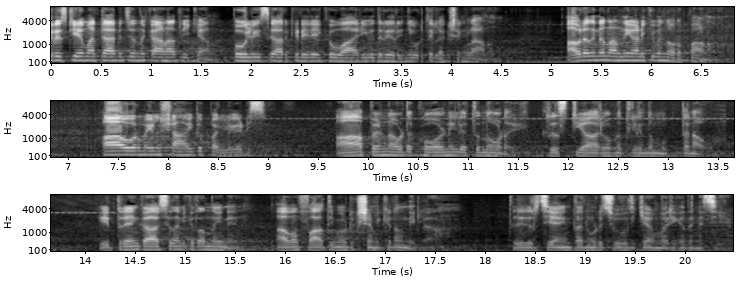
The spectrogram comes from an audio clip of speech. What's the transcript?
ക്രിസ്റ്റിയെ മറ്റാരും ചെന്ന് കാണാതിരിക്കാൻ പോലീസുകാർക്കിടയിലേക്ക് വാരി വിതറി എറിഞ്ഞു കൊടുത്ത ലക്ഷങ്ങളാണ്. അവരതിനെ നന്ദി കാണിക്കുമെന്ന് ഉറപ്പാണ്. ആ ഓർമ്മയിൽ ഷായിദ് പല്ലുകടിച്ചു ആ പെണ്ണ് അവിടെ കോളനിയിൽ എത്തുന്നതോടെ ക്രിസ്റ്റി ആരോപണത്തിൽ നിന്ന് മുക്തനാവും. ഇത്രയും കാശ് തനിക്ക് തന്നതിന് അവൻ ഫാത്തിമയോട് ക്ഷമിക്കണമെന്നില്ല. തീർച്ചയായും തന്നോട് ചോദിക്കാൻ വരിക തന്നെ ചെയ്യും.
